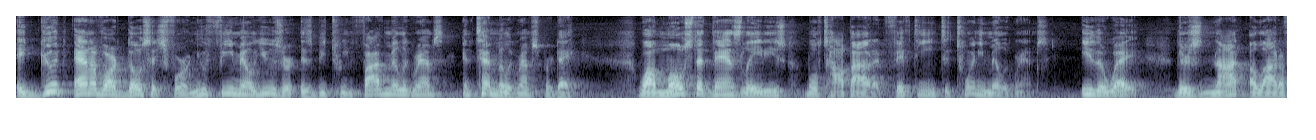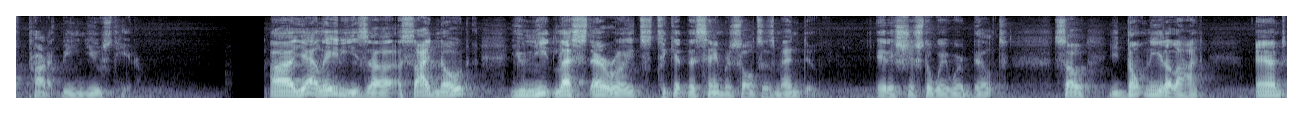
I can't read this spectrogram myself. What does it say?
A good Anavar dosage for a new female user is between 5 milligrams and 10 milligrams per day, while most advanced ladies will top out at 15 to 20 milligrams. Either way, there's not a lot of product being used here. Uh, yeah, ladies, uh, a side note you need less steroids to get the same results as men do. It is just the way we're built. So you don't need a lot. And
